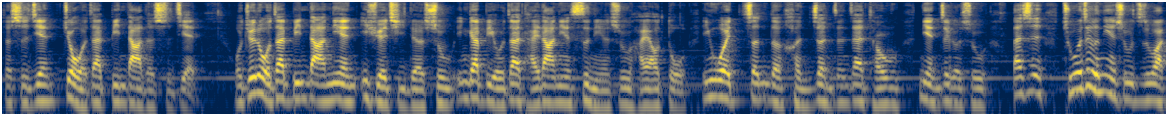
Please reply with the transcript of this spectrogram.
的时间，就我在宾大的时间。我觉得我在宾大念一学期的书，应该比我在台大念四年的书还要多，因为真的很认真在投入念这个书。但是除了这个念书之外，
